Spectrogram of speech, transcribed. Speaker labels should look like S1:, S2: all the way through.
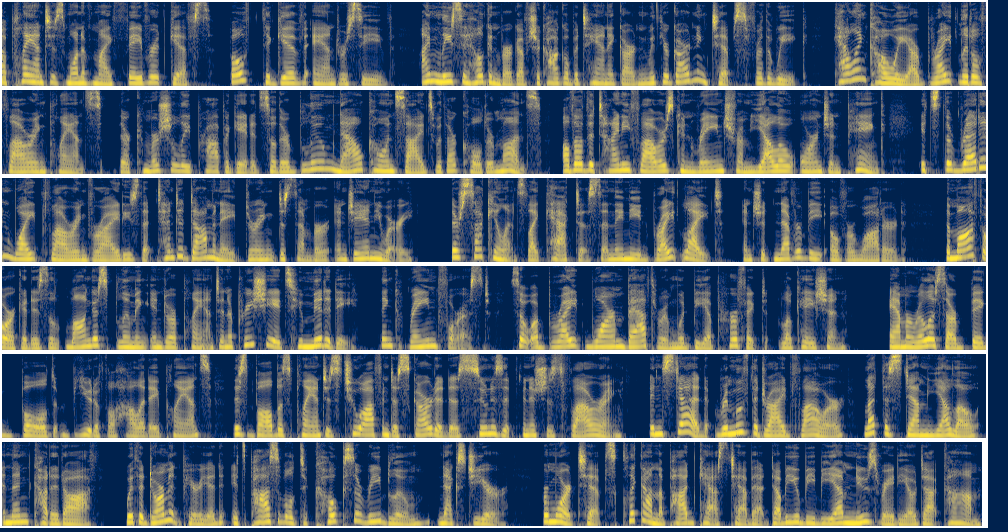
S1: A plant is one of my favorite gifts, both to give and receive. I'm Lisa Hilgenberg of Chicago Botanic Garden with your gardening tips for the week. Kalanchoe are bright little flowering plants. They're commercially propagated, so their bloom now coincides with our colder months. Although the tiny flowers can range from yellow, orange, and pink, it's the red and white flowering varieties that tend to dominate during December and January. They're succulents like cactus, and they need bright light and should never be overwatered. The moth orchid is the longest blooming indoor plant and appreciates humidity. Think rainforest. So a bright, warm bathroom would be a perfect location. Amaryllis are big, bold, beautiful holiday plants. This bulbous plant is too often discarded as soon as it finishes flowering. Instead, remove the dried flower, let the stem yellow, and then cut it off. With a dormant period, it's possible to coax a rebloom next year. For more tips, click on the podcast tab at WBBMNewsRadio.com.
